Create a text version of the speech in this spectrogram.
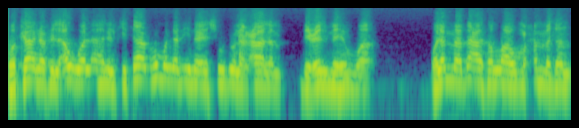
وكان في الأول أهل الكتاب هم الذين يسودون العالم بعلمهم و ولما بعث الله محمدا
